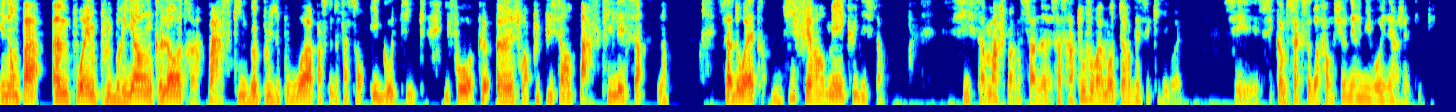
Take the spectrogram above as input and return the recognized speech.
et non pas un point plus brillant que l'autre parce qu'il veut plus de pouvoir, parce que de façon égotique, il faut que un soit plus puissant parce qu'il est ça. Non. Ça doit être différent mais équidistant. Si ça marche pas, ça, ne, ça sera toujours un moteur déséquilibré. C'est comme ça que ça doit fonctionner au niveau énergétique.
